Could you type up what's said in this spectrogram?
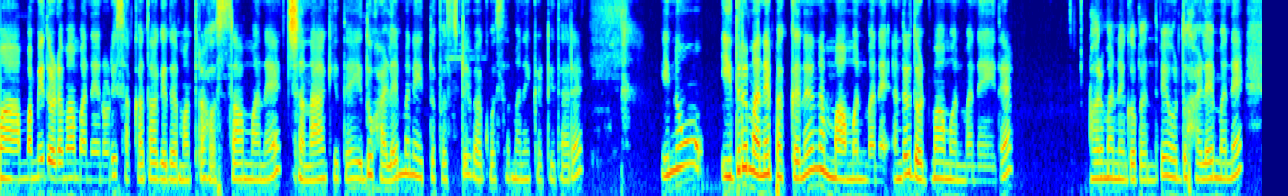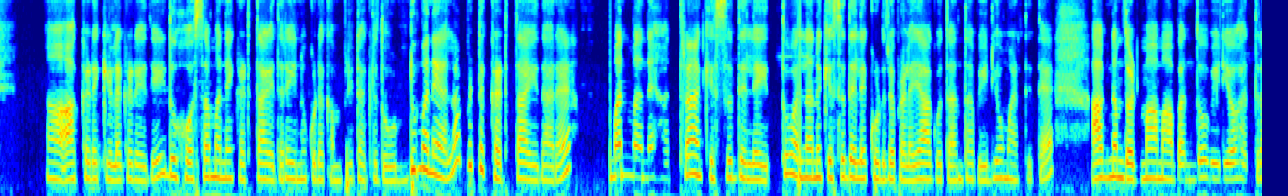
ಮಮ್ಮಿ ದೊಡ್ಡಮ್ಮ ಮನೆ ನೋಡಿ ಸಖತ್ತಾಗಿದೆ ಮಾತ್ರ ಹೊಸ ಮನೆ ಚೆನ್ನಾಗಿದೆ. ಇದು ಹಳೆ ಮನೆ ಇತ್ತು ಫಸ್ಟ್ ಇವಾಗ ಹೊಸ ಮನೆ ಕಟ್ಟಿದ್ದಾರೆ. ಇನ್ನು ಇದ್ರ ಮನೆ ಪಕ್ಕನೇ ನಮ್ಮ ಮಾಮನ ಮನೆ ಅಂದ್ರೆ ದೊಡ್ಡ ಮಾಮನ ಮನೆ ಇದೆ. ಅವ್ರ ಮನೆಗೂ ಬಂದ್ವಿ ಅವ್ರದ್ದು ಹಳೆ ಮನೆ ಆ, ಕಡೆ ಕೆಳಗಡೆ ಇದೆ. ಇದು ಹೊಸ ಮನೆ ಕಟ್ತಾ ಇದ್ದಾರೆ ಇನ್ನು ಕೂಡ ಕಂಪ್ಲೀಟ್ ಆಗಿರೋ ದೊಡ್ಡ ಮನೆ ಅಲ್ಲ ಬಟ್ ಕಟ್ತಾ ಇದ್ದಾರೆ. ಅಮ್ಮನ್ ಮನೆ ಹತ್ರ ಕೆಸದೆಲೆ ಇತ್ತು. ಅಲ್ಲಿ ನಾನು ಕೆಸದೆಲೆ ಕುಡಿದ್ರೆ ಪ್ರಳಯ ಆಗುತ್ತಾ ಅಂತ ವಿಡಿಯೋ ಮಾಡ್ತಿದ್ದೆ. ಆಗ ನಮ್ಮ ದೊಡ್ಡ ಮಾಮ ಬಂದು ವಿಡಿಯೋ ಹತ್ರ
